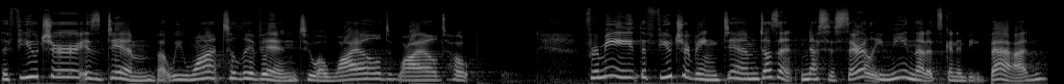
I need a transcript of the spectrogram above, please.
The future is dim, but we want to live into a wild, wild hope. For me, the future being dim doesn't necessarily mean that it's going to be bad.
